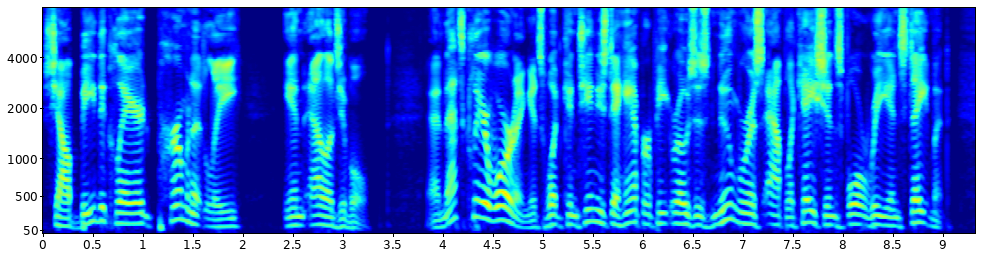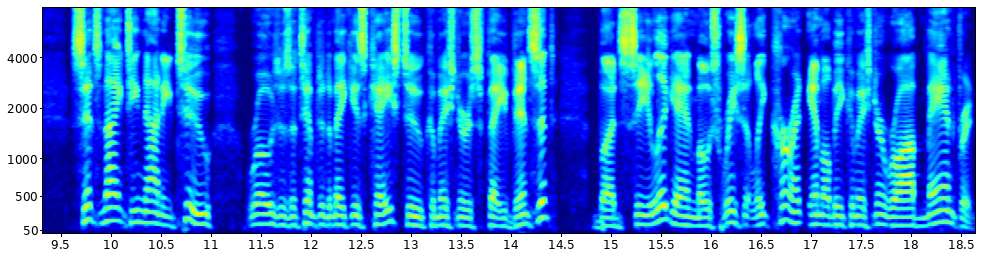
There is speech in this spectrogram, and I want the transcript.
shall be declared permanently ineligible. And that's clear wording. It's what continues to hamper Pete Rose's numerous applications for reinstatement. Since 1992, Rose has attempted to make his case to Commissioners Fay Vincent, Bud Selig, and most recently, current MLB Commissioner Rob Manfred.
